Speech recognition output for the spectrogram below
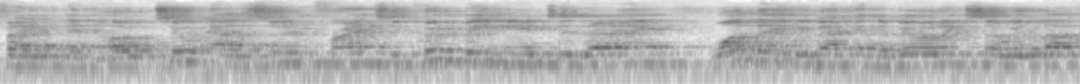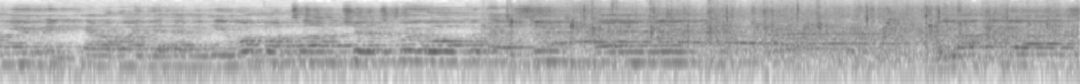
Faith and hope to our Zoom friends who couldn't be here today. One day you'll be back in the building, so we love you and cannot wait to have you here. One more time, church, we welcome our Zoom family. We love you guys.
